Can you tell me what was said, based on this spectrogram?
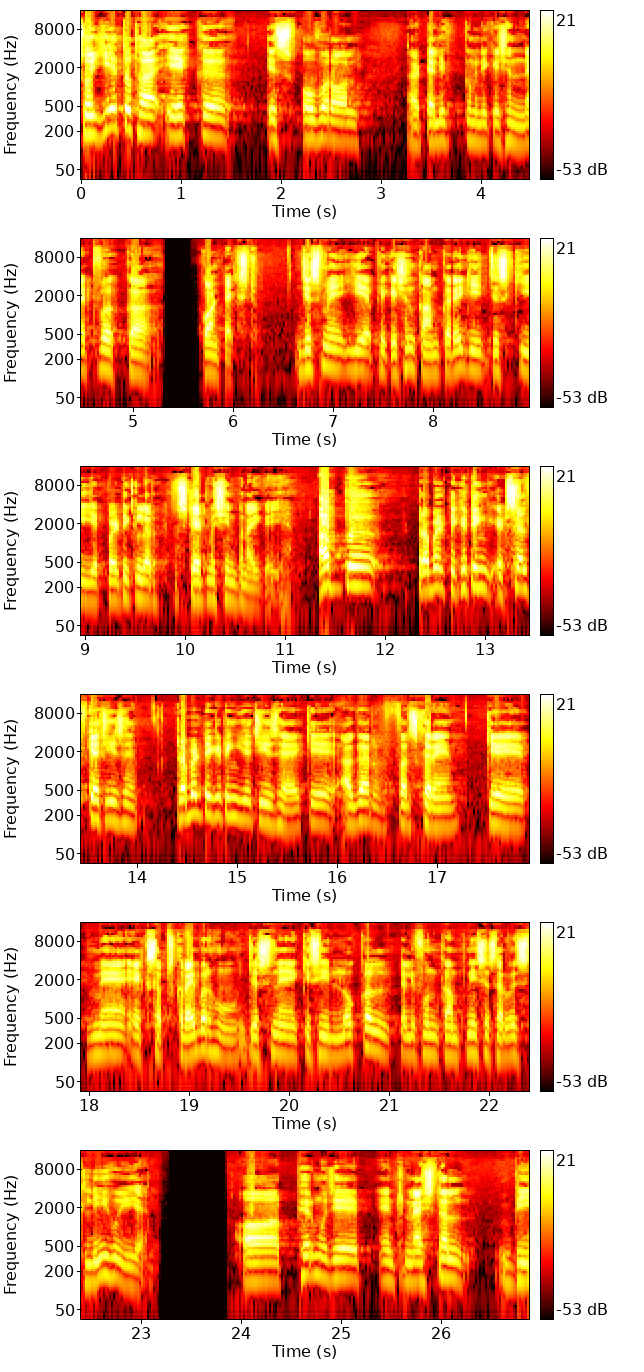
سو یہ تو تھا ایک اس اوور آل ٹیلی کمیونیکیشن نیٹ ورک کا کانٹیکسٹ جس میں یہ اپلیکیشن کام کرے گی جس کی یہ پرٹیکولر اسٹیٹ مشین بنائی گئی ہے اب ٹربل ٹکٹنگ اٹ سیلف کیا چیز ہے ٹربل ٹکٹنگ یہ چیز ہے کہ اگر فرض کریں کہ میں ایک سبسکرائبر ہوں جس نے کسی لوکل ٹیلی فون کمپنی سے سروس لی ہوئی ہے اور پھر مجھے انٹرنیشنل بھی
